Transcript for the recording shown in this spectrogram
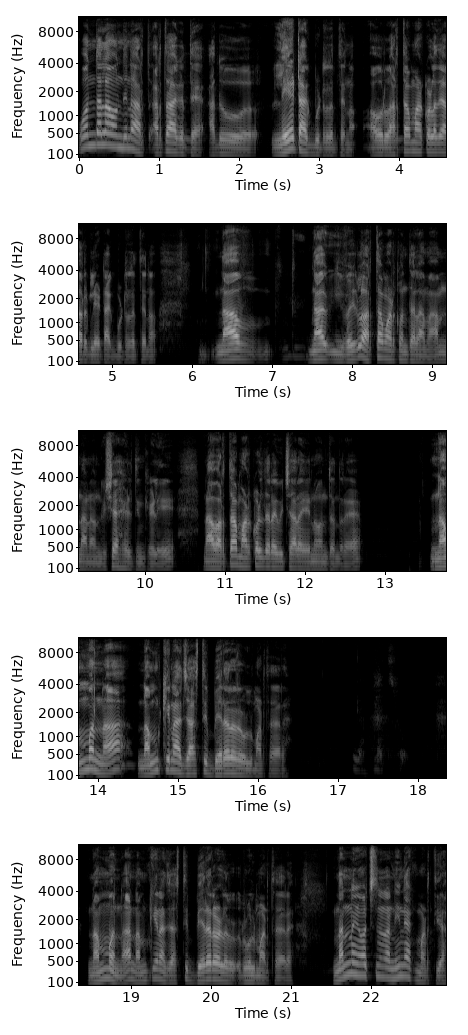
ಒಂದಲ್ಲ ಒಂದಿನ ಅರ್ಥ ಅರ್ಥ ಆಗುತ್ತೆ. ಅದು ಲೇಟ್ ಆಗಿಬಿಟ್ಟಿರುತ್ತೇನೋ. ಅವರು ಅರ್ಥ ಮಾಡ್ಕೊಳ್ಳೋದೇ ಅವ್ರಿಗೆ ಲೇಟ್ ಆಗಿಬಿಟ್ಟಿರುತ್ತೇನೋ. ನಾವು ನಾವು ಇವಾಗಲೂ ಅರ್ಥ ಮಾಡ್ಕೊತಲ್ಲ ಮ್ಯಾಮ್. ನಾನು ಒಂದು ವಿಷಯ ಹೇಳ್ತೀನಿ ಕೇಳಿ. ನಾವು ಅರ್ಥ ಮಾಡ್ಕೊಳ್ದಿರೋ ವಿಚಾರ ಏನು ಅಂತಂದರೆ ನಮ್ಮನ್ನು ನಮ್ಕಿನ ಜಾಸ್ತಿ ಬೇರೆಯವರು ರೂಲ್ ಮಾಡ್ತಾಯಿದ್ದಾರೆ ನಮ್ಮನ್ನು ನಮ್ಕಿನ ಜಾಸ್ತಿ ಬೇರೆಯವರು ರೂಲ್ ಮಾಡ್ತಾ ಇದ್ದಾರೆ ನನ್ನ ಯೋಚನೆನ ನೀನು ಯಾಕೆ ಮಾಡ್ತೀಯಾ?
